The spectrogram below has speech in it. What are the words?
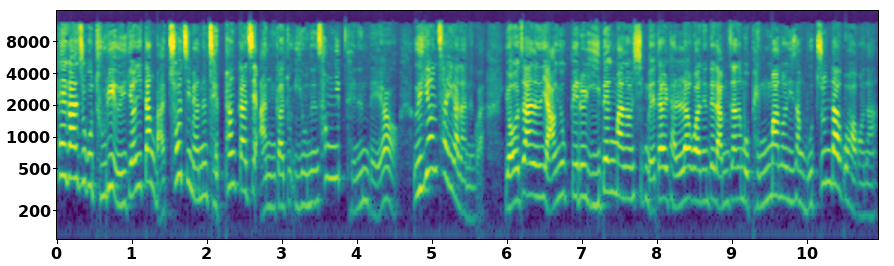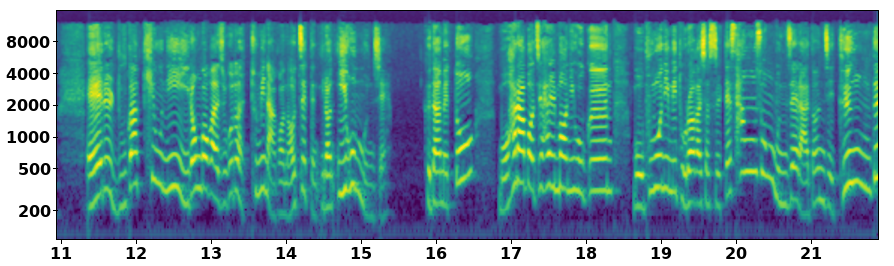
해가지고 둘이 의견이 딱 맞춰지면은 재판까지 안 가도 이혼은 성립되는데요. 의견 차이가 나는 거야. 여자는 양육비를 200만 원씩 매달 달라고 하는데 남자는 뭐 100만 원 이상 못 준다고 하거나 애를 누가 키우니 이런 거 가지고도 다툼이 나거나 어쨌든 이런 이혼 문제. 그 다음에 또 뭐 할아버지 할머니 혹은 뭐 부모님이 돌아가셨을 때 상속 문제라든지 등등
